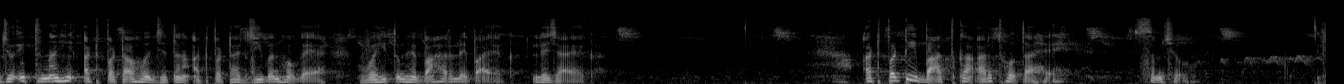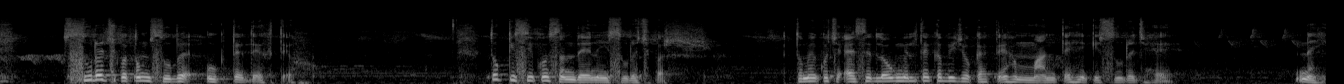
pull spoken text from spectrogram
जो इतना ही अटपटा हो जितना अटपटा जीवन हो गया वही तुम्हें बाहर ले पाएगा, ले जाएगा। अटपटी बात का अर्थ होता है, समझो सूरज को तुम सुबह उगते देखते हो। तो किसी को संदेह नहीं सूरज पर। तुम्हें कुछ ऐसे लोग मिलते कभी जो कहते हैं, हम मानते हैं कि सूरज है। नहीं।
